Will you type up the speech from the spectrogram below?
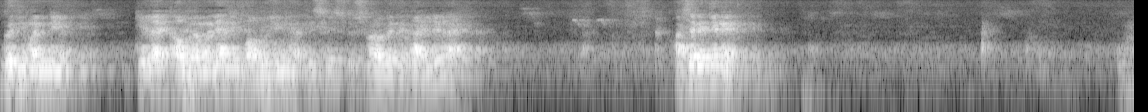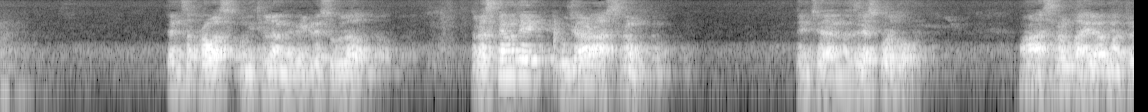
गदिमांनी केलाय काव्यामध्ये आणि बाबूजींनी अतिशय सुश्राव्य ते गायलेलं आहे. अशा रीतीने त्यांचा प्रवास मिथिला नगरीकडे सुरू झाला. रस्त्यामध्ये एक उजाड आश्रम त्यांच्या नजरेस पडतो. हा आश्रम पाहिल्यावर मात्र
